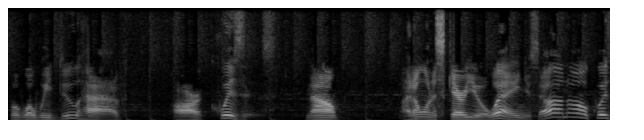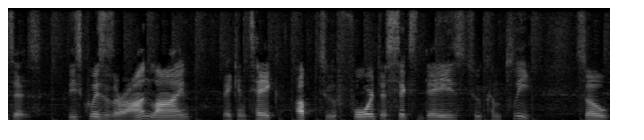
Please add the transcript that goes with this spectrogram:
But what we do have are quizzes. Now, I don't want to scare you away and you say, oh no, quizzes. These quizzes are online. They can take up to four to six days to complete. So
